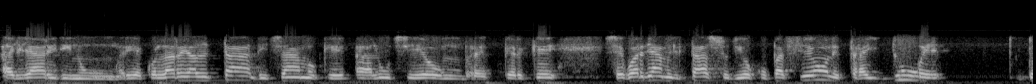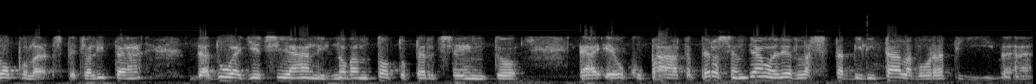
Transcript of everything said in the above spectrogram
agli aridi numeri, ecco, la realtà diciamo che ha luci e ombre, perché se guardiamo il tasso di occupazione tra i due, dopo la specialità, da 2 a 10 anni il 98% è occupata, però se andiamo a vedere la stabilità lavorativa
